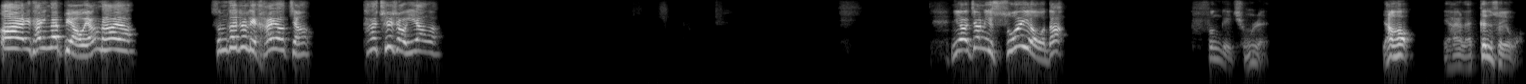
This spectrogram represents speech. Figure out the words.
爱他应该表扬他呀。怎么在这里还要讲？他还缺少一样啊！你要将你所有的分给穷人，然后你还要来跟随我。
